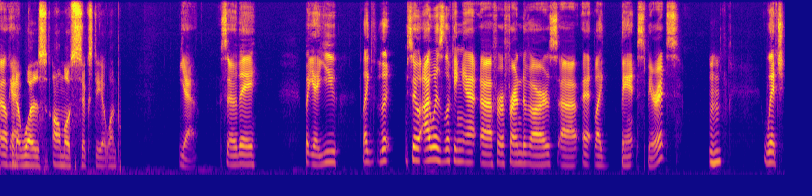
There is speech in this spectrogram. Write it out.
okay. and it was almost sixty at one point. Yeah. So they but yeah, you like the so I was looking at uh for a friend of ours uh at like Bant Spirits. Mhm. Which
